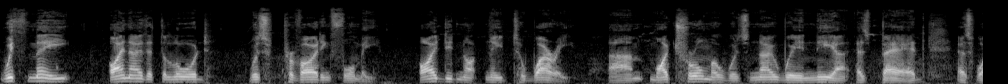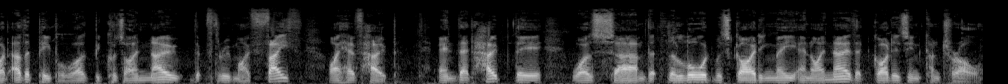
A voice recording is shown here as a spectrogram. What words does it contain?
With me, I know that the Lord was providing for me. I did not need to worry. Um, my trauma was nowhere near as bad as what other people was because I know that through my faith I have hope. And that hope there was um, that the Lord was guiding me, and I know that God is in control.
